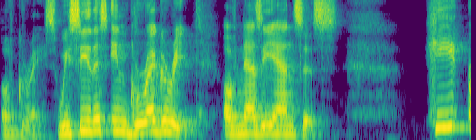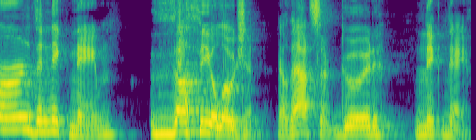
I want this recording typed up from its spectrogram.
of grace. We see this in Gregory of Nazianzus. He earned the nickname the theologian. Now that's a good nickname.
